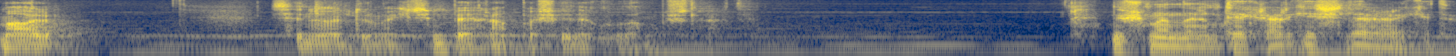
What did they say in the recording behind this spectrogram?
Malum, seni öldürmek için Behram Paşa'yı da kullanmışlardı. Düşmanlarım tekrar geçtiler harekete.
